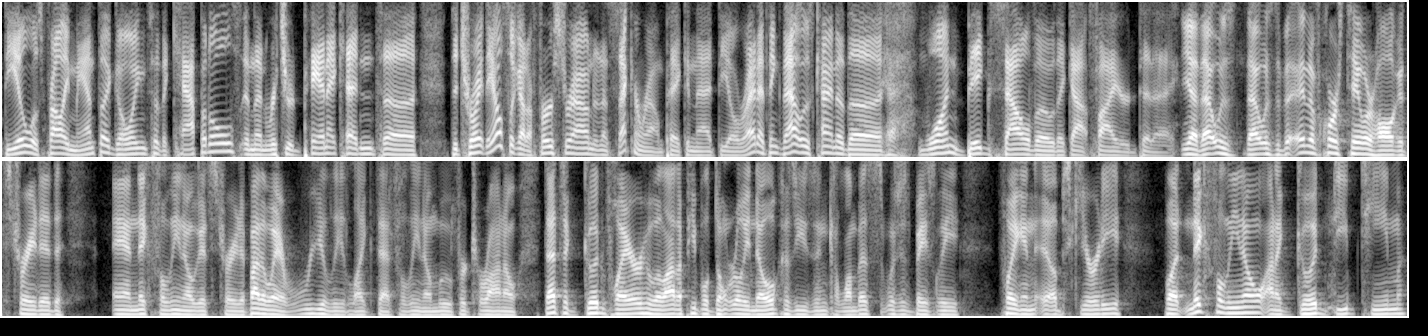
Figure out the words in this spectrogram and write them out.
deal was probably Mantha going to the Capitals, and then Richard Panik heading to Detroit. They also got a first round and a second round pick in that deal, right? I think that was kind of the Yeah. one big salvo that got fired today. Yeah, that was that was the and of course Taylor Hall gets traded and Nick Foligno gets traded. By the way, I really like that Foligno move for Toronto. That's a good player who a lot of people don't really know because he's in Columbus, which is basically playing in obscurity. But Nick Foligno on a good deep team,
